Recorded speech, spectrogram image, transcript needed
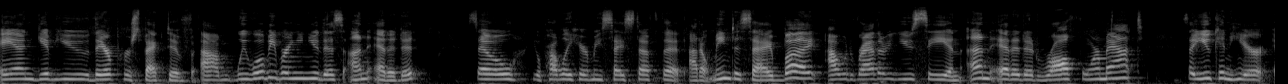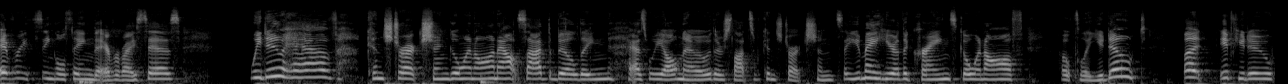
and give you their perspective. Um, we will be bringing you this unedited. So you'll probably hear me say stuff that I don't mean to say, but I would rather you see an unedited raw format so you can hear every single thing that everybody says. We do have construction going on outside the building. As we all know, there's lots of construction. So you may hear the cranes going off. Hopefully you don't. But if you do,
